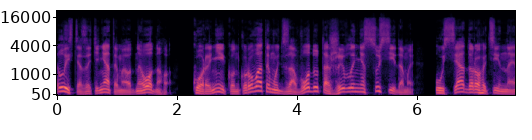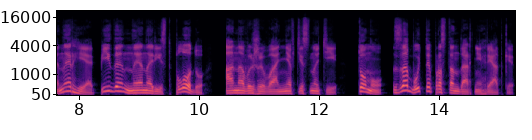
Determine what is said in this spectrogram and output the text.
листя затінятиме одне одного, корені конкуруватимуть за воду та живлення з сусідами. Уся дорогоцінна енергія піде не на ріст плоду, а на виживання в тісноті. Тому забудьте про стандартні грядки.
